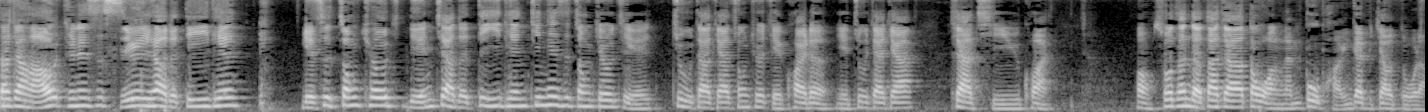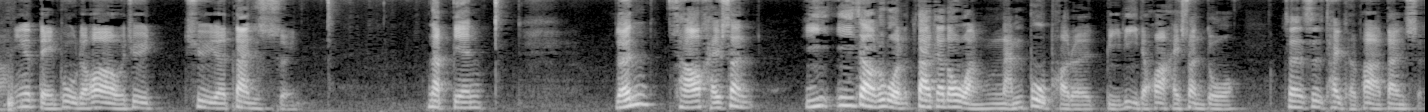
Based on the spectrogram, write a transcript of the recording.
大家好，今天是十月一号的第一天，也是中秋连假的第一天。今天是中秋节，祝大家中秋节快乐，也祝大家假期愉快。哦，说真的，大家都往南部跑，应该比较多啦。因为北部的话，我去去了淡水那边，人潮还算依依照如果大家都往南部跑的比例的话，还算多。真的是太可怕，淡水。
